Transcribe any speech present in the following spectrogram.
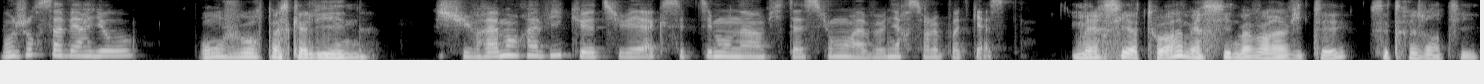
Bonjour Saverio. Bonjour Pascaline. Je suis vraiment ravie que tu aies accepté mon invitation à venir sur le podcast. Merci à toi, merci de m'avoir invité, c'est très gentil.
